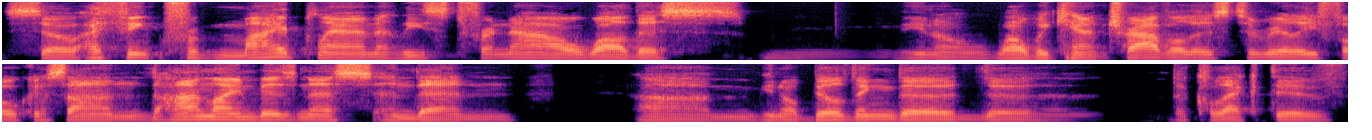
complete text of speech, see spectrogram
So I think for my plan, at least for now, while this you know while we can't travel is to really focus on the online business and then um, you know building the the the collective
